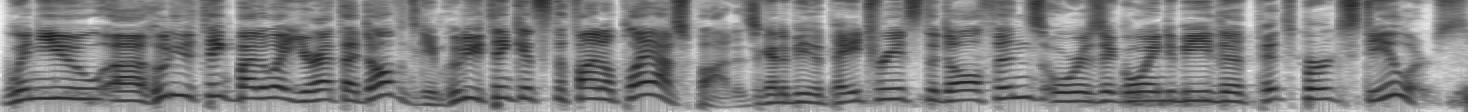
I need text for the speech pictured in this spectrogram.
When you, uh, who do you think? By the way, you're at that Dolphins game. Who do you think gets the final playoff spot? Is it going to be the Patriots, the Dolphins, or is it going to be the Pittsburgh Steelers?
